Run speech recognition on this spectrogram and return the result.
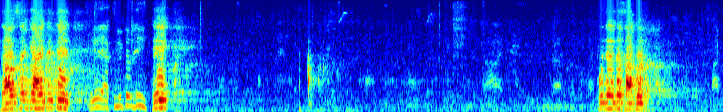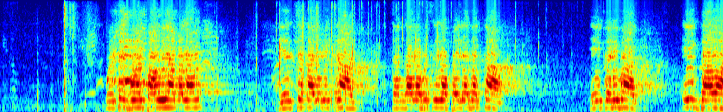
धाव संख्या आहे तिथेच एक. पुन्हा एकदा सागर. उलटच बॉल पाहूया मला. गेलच्या खाली विक्रांत संघाला बसलेला पहिला धक्का. एक गडीबाद एक धावा.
